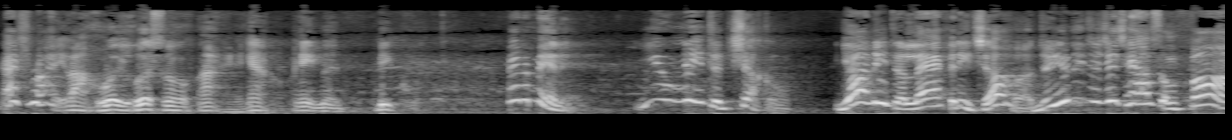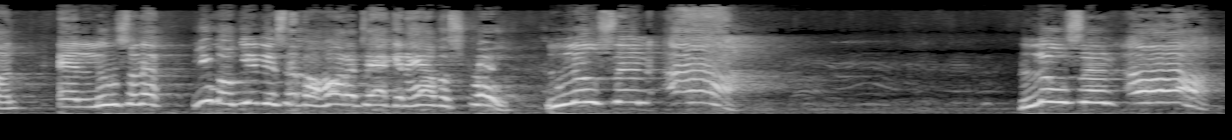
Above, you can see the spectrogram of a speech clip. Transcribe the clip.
That's right. Ah, oh, wait, what's so funny? You ain't nothing. Be quick. Wait a minute. You need to chuckle. Y'all need to laugh at each other. Do you need to just have some fun and loosen up? You gonna give yourself a heart attack and have a stroke. Loosen up. Loosen up.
